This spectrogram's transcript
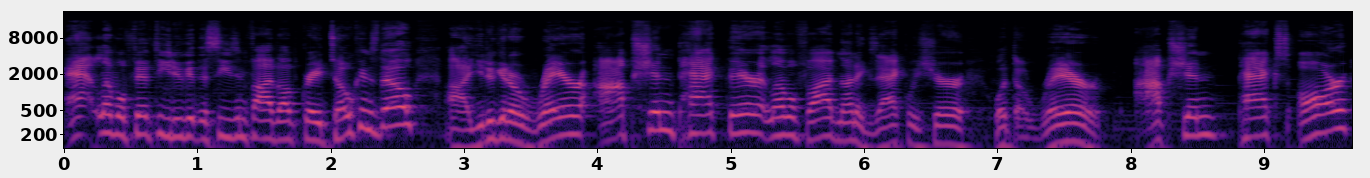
At level 50, you do get the Season 5 upgrade tokens though. Uh, you do get a rare option pack there at level 5. Not exactly sure what the rare option packs are.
